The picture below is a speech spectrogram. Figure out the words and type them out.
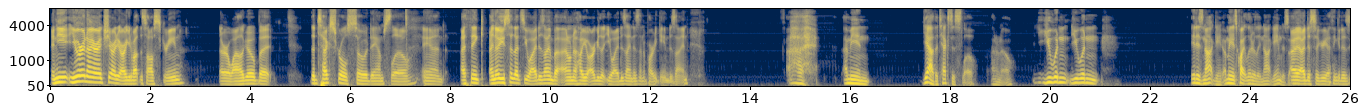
and you you and I are actually already argued about this off screen or a while ago, but the text scrolls so damn slow. And I think I know you said that's UI design, but I don't know how you argue that UI design isn't a part of game design. Uh, I mean, yeah, the text is slow. I don't know. You wouldn't. You wouldn't. It is not game. I mean, it's quite literally not game design. I, I disagree. I think it is.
